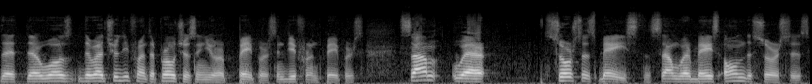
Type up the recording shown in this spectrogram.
that there was there were two different approaches in your papers, in different papers. Some were sources based, some were based on the sources,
